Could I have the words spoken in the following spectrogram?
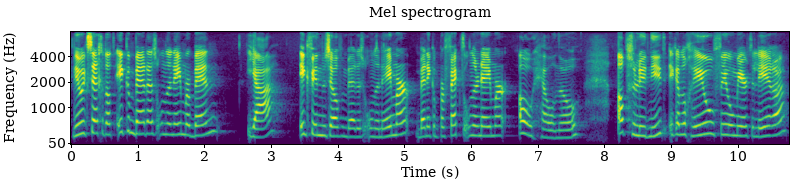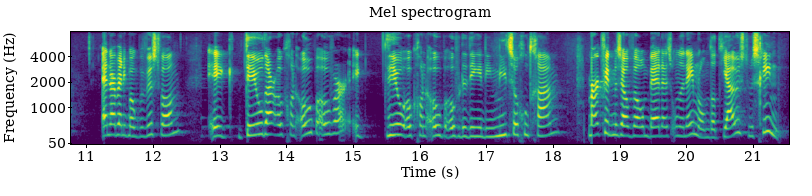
Wil ik zeggen dat ik een badass ondernemer ben? Ja, ik vind mezelf een badass ondernemer. Ben ik een perfecte ondernemer? Oh, hell no. Absoluut niet. Ik heb nog heel veel meer te leren. En daar ben ik me ook bewust van. Ik deel daar ook gewoon open over. Ik deel ook gewoon open over de dingen die niet zo goed gaan. Maar ik vind mezelf wel een badass ondernemer. Omdat juist misschien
